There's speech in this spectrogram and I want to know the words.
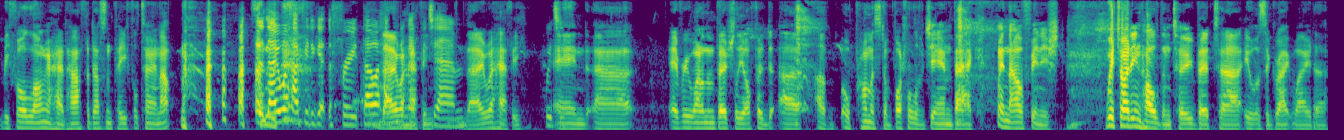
before long, I had half a dozen people turn up. so they were happy to get the fruit. They were happy they were to make the jam. They were happy. Which is- and uh, every one of them virtually offered uh, a, or promised a bottle of jam back when they were finished, which I didn't hold them to, but uh, it was a great way to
